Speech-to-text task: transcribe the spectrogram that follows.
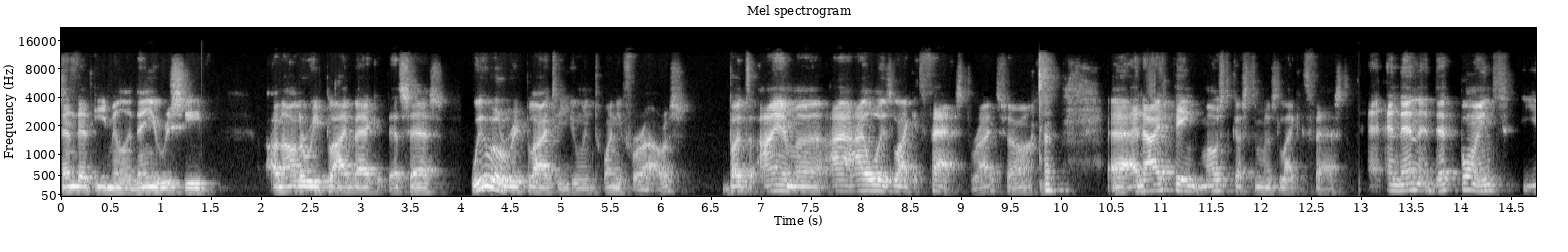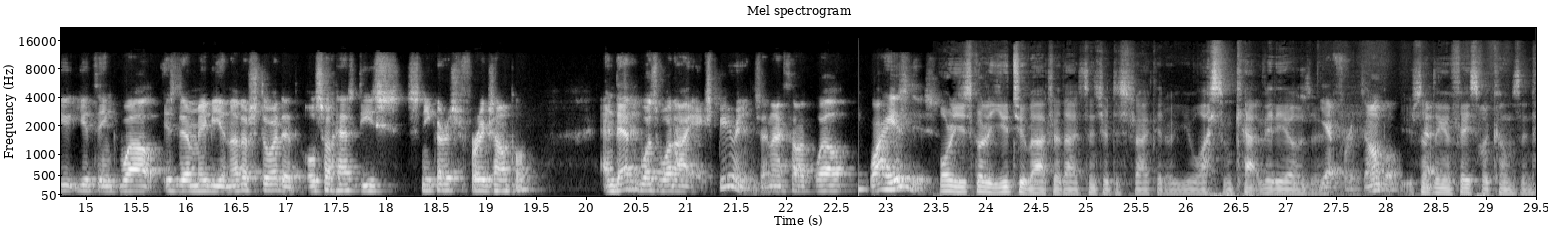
send that email and then you receive another reply back that says we will reply to you in 24 hours but I am a, I, I always like it fast, right? So, uh, and I think most customers like it fast. And then at that point, you you think, well, is there maybe another store that also has these sneakers, for example? And that was what I experienced. And I thought, well, why is this? Or you just go to YouTube after that since you're distracted, or you watch some cat videos. Or yeah, for example. Or something yeah. in Facebook comes in.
